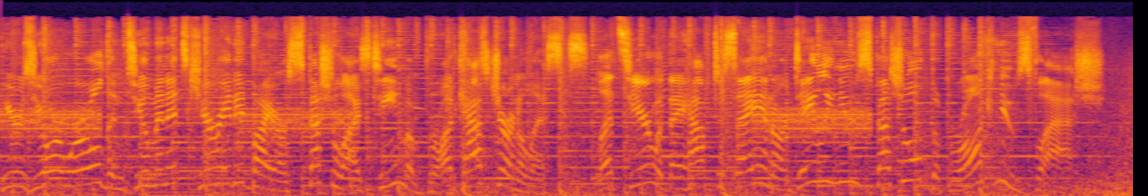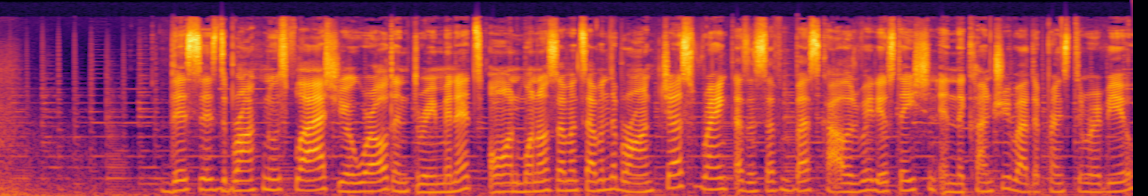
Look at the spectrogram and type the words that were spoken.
Here's your world in two minutes, curated by our specialized team of broadcast journalists. Let's hear what they have to say in our daily news special, The Bronc News Flash. This is the Bronc News Flash, your world in three minutes on 1077 The Bronc, just ranked as the seventh best college radio station in the country by the Princeton Review,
